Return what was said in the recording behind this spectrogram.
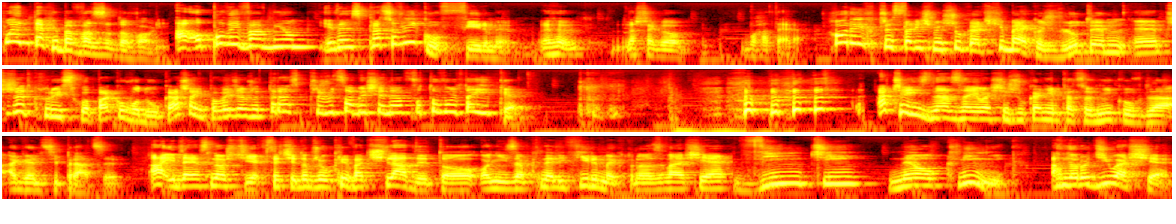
puenta chyba was zadowoli. A opowie wam ją jeden z pracowników firmy, naszego bohatera. Chorych przestaliśmy szukać chyba jakoś w lutym. Y, Przyszedł któryś z chłopaków od Łukasza i powiedział, że teraz przerzucamy się na fotowoltaikę. A część z nas zajęła się szukaniem pracowników dla agencji pracy. A i dla jasności, jak chcecie dobrze ukrywać ślady, to oni zamknęli firmę, która nazywa się Vinci Neoclinic. A narodziła się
